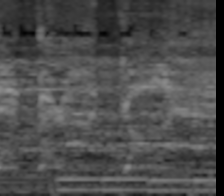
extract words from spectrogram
Timberon goalie!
